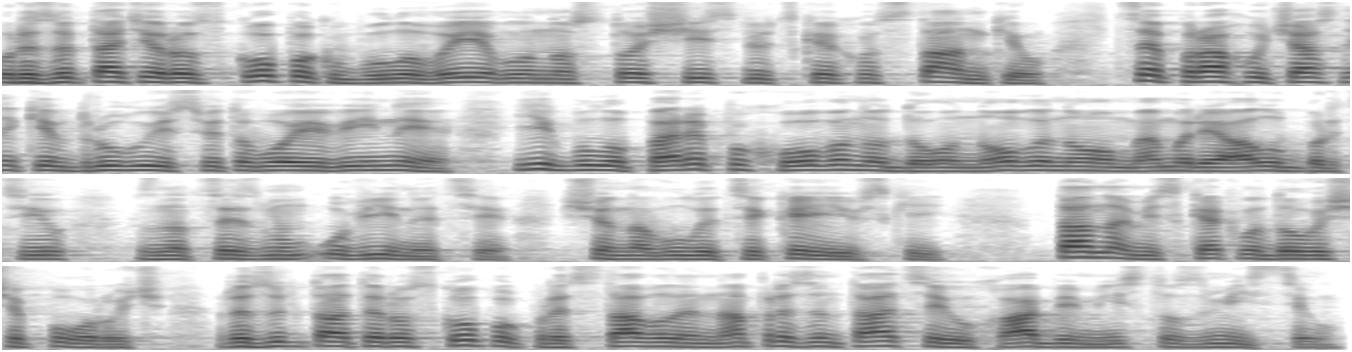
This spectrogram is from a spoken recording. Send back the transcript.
У результаті розкопок було виявлено 106 людських останків. Це прах учасників Другої світової війни. Їх було перепоховано до оновленого меморіалу борців з нацизмом у Вінниці, що на вулиці Київській. Та на міське кладовище поруч. Результати розкопок представили на презентації у хабі місто з місців.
